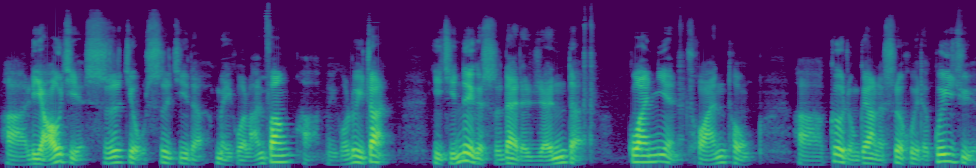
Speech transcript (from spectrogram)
啊，了解十九世纪的美国南方啊，美国内战，以及那个时代的人的观念、传统啊，各种各样的社会的规矩，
